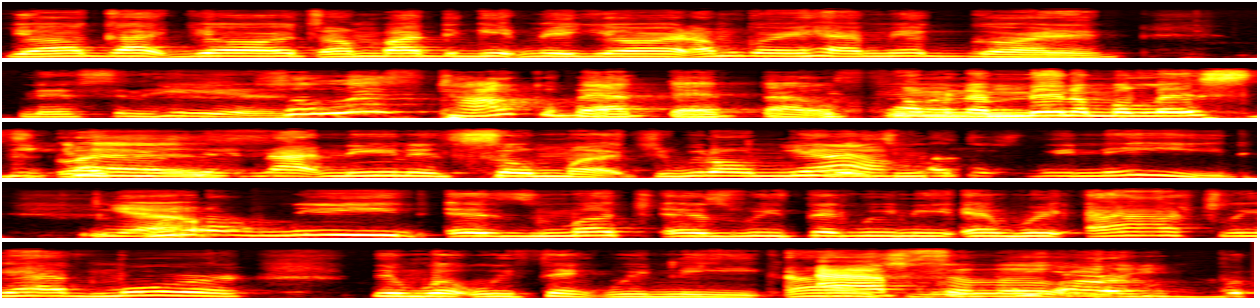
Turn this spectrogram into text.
y'all got yards. I'm about to get me a yard. I'm going to have me a garden. Listen here. So let's talk about that though. Becoming a minimalist, because, like said, not needing so much. We don't need yeah. as much as we need. Yeah. We don't need as much as we think we need, and we actually have more than what we think we need. Honestly. Absolutely. We are,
